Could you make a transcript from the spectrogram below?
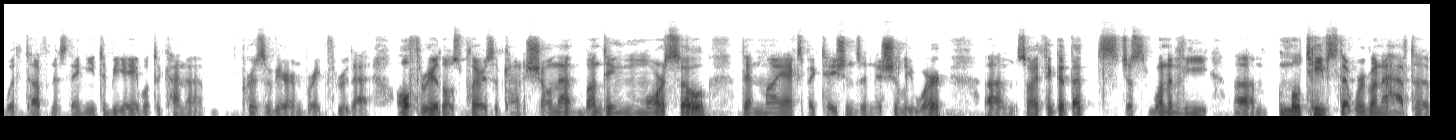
with toughness, they need to be able to kind of persevere and break through that. All three of those players have kind of shown that. Bunting more so than my expectations initially were. Um, so I think that that's just one of the um, motifs that we're going to have to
